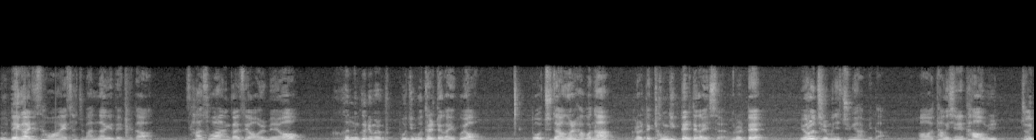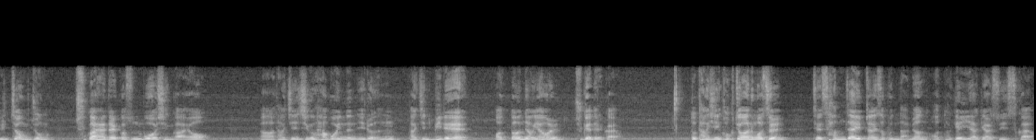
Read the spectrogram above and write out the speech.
요 네 가지 상황에 자주 만나게 됩니다. 사소한 것에 얼매어 큰 그림을 보지 못할 때가 있고요. 또 주장을 하거나 그럴 때 경직될 때가 있어요. 그럴 때 이런 질문이 중요합니다. 어, 당신이 다음 일 주 일정 중 추가해야 될 것은 무엇인가요? 어, 당신이 지금 하고 있는 일은 당신 미래에 어떤 영향을 주게 될까요? 또 당신이 걱정하는 것을 제 3자 입장에서 본다면 어떻게 이야기할 수 있을까요?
